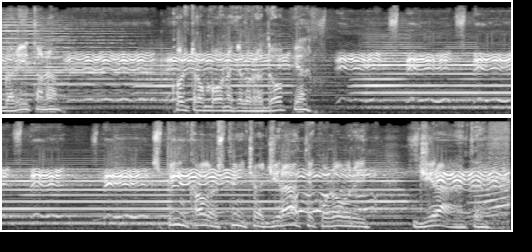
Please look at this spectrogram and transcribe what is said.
Del baritono col trombone che lo raddoppia. Spin, color spin, cioè girate colori, girate.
